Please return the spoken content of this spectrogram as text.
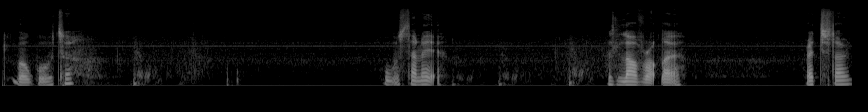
Get more water. What what's that? It. There's lava up there. Redstone.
